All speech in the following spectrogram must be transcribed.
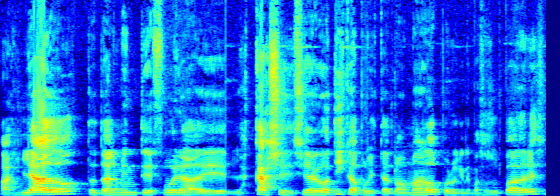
aislado, totalmente fuera de las calles de Ciudad Gótica porque está traumado por lo que le pasó a sus padres.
